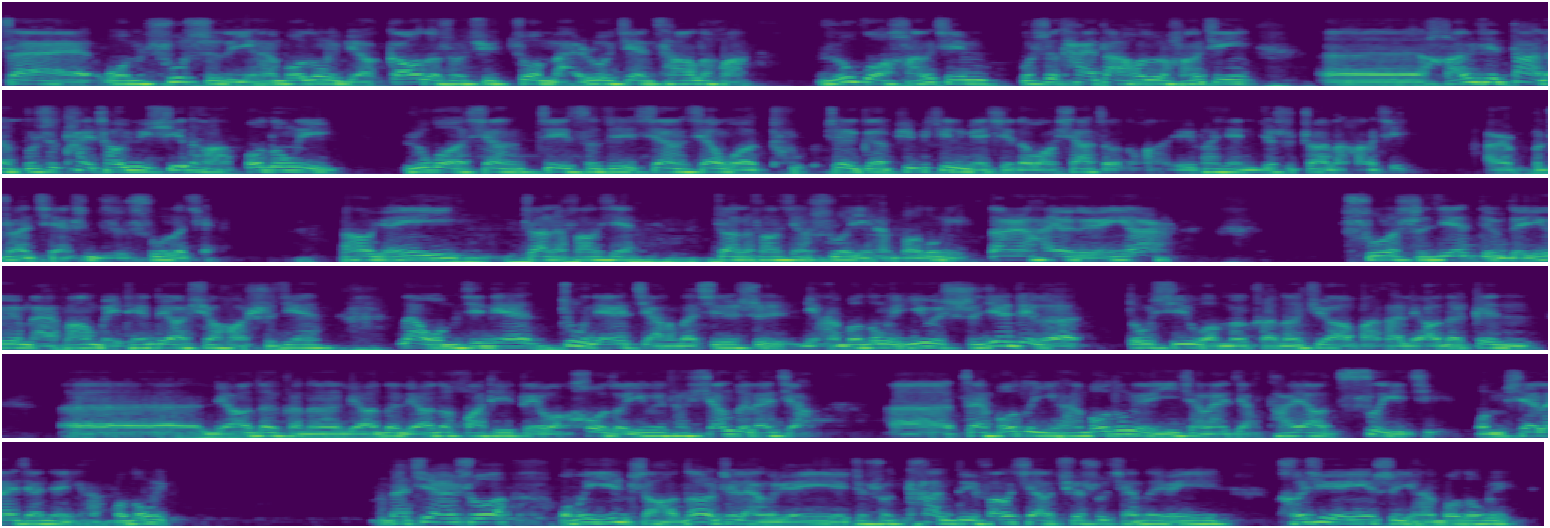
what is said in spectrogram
在我们初始的隐含波动率比较高的时候去做买入建仓的话，如果行情不是太大，或者行情呃行情大的不是太超预期的话，波动率如果像这次这像像我图这个 PPT 里面写的往下走的话，你会发现你就是赚了行情而不赚钱，甚至是输了钱。然后原因一赚了方向，赚了方向输了隐含波动率，当然还有一个原因二。输了时间，对不对？因为买方每天都要消耗时间。那我们今天重点讲的其实是隐含波动率，因为时间这个东西，我们可能就要把它聊得更呃聊的可能聊的聊的话题得往后走，因为它相对来讲呃在波动隐含波动率的影响来讲，它要次一级。我们先来讲讲隐含波动率。那既然说我们已经找到了这两个原因，也就是说看对方向缺输钱的原因，核心原因是隐含波动率，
